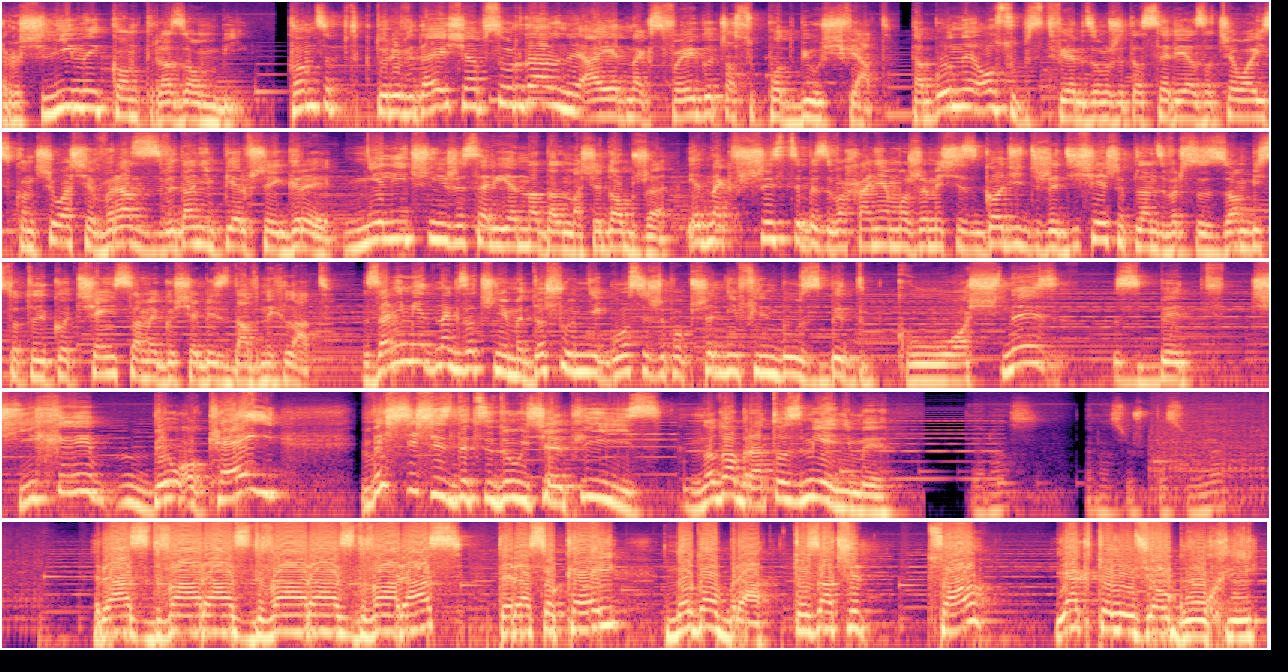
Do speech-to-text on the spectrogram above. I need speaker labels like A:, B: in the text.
A: Rośliny kontra zombie. Koncept, który wydaje się absurdalny, a jednak swojego czasu podbił świat. Tabuny osób stwierdzą, że ta seria zaczęła i skończyła się wraz z wydaniem pierwszej gry. Nieliczni, że seria nadal ma się dobrze. Jednak wszyscy bez wahania możemy się zgodzić, że dzisiejsze Plants vs. Zombies to tylko cień samego siebie z dawnych lat. Zanim jednak zaczniemy, doszły mnie głosy, że poprzedni film był zbyt głośny, zbyt cichy, był ok. Weźcie się zdecydujcie, please. No dobra, to zmieńmy. Teraz, teraz już pasuje. Raz, dwa, raz, dwa, raz, dwa, raz. Teraz ok? No dobra, to zaczy... Co? Jak to ludzie ogłuchli?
